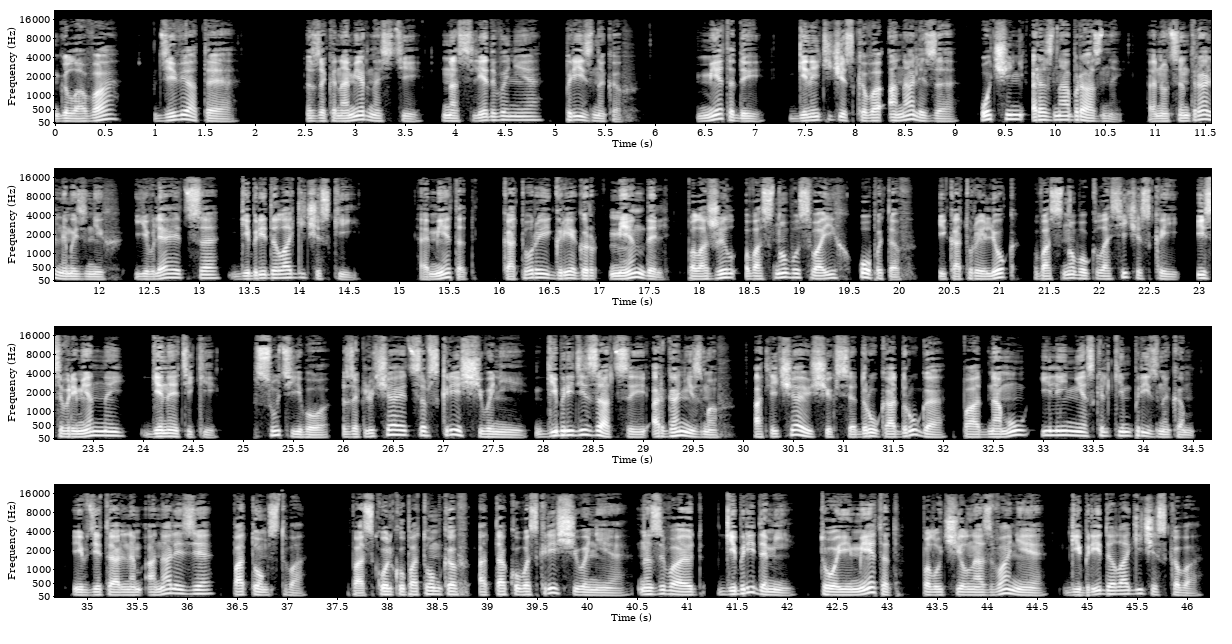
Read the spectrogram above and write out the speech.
Глава 9. Закономерности наследования признаков. Методы генетического анализа очень разнообразны, но центральным из них является гибридологический, а метод, который Грегор Мендель положил в основу своих опытов и который лег в основу классической и современной генетики. Суть его заключается в скрещивании, гибридизации организмов, отличающихся друг от друга по одному или нескольким признакам, и в детальном анализе потомства. Поскольку потомков от такого скрещивания называют гибридами, то и метод получил название гибридологического.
